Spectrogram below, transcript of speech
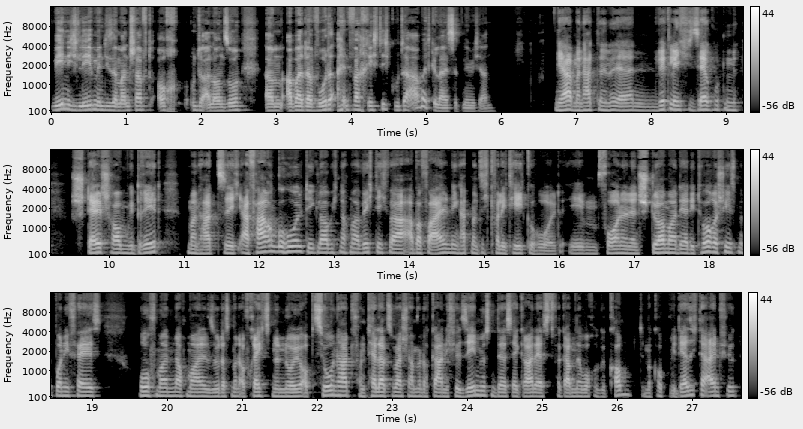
wenig Leben in dieser Mannschaft, auch unter Alonso. Ähm, aber da wurde einfach richtig gute Arbeit geleistet, nehme ich an. Ja, man hat einen, äh, 'n wirklich sehr guten Stellschrauben gedreht. Man hat sich Erfahrung geholt, die, glaube ich, nochmal wichtig war, aber vor allen Dingen hat man sich Qualität geholt. Eben vorne einen Stürmer, der die Tore schießt mit Boniface, Hofmann nochmal so, dass man auf rechts eine neue Option hat. Von Teller zum Beispiel haben wir noch gar nicht viel sehen müssen. Der ist ja gerade erst vergangene Woche gekommen. Mal gucken, wie mhm. der sich da einfügt.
